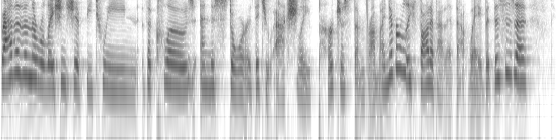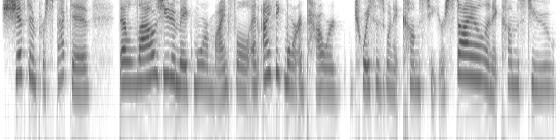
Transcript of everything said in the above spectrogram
rather than the relationship between the clothes and the store that you actually purchased them from. I never really thought about it that way, but this is a shift in perspective that allows you to make more mindful and I think more empowered choices when it comes to your style and it comes to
